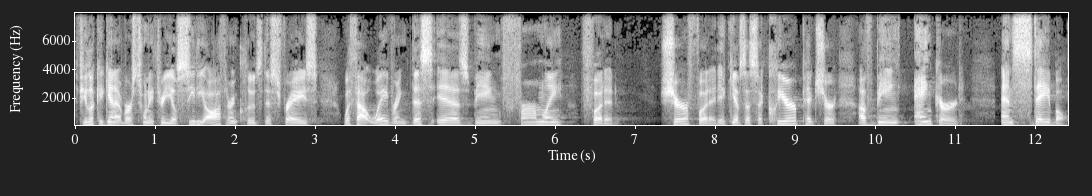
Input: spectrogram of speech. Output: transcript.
If you look again at verse 23, you'll see the author includes this phrase, without wavering. This is being firmly footed, sure footed. It gives us a clear picture of being anchored and stable,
